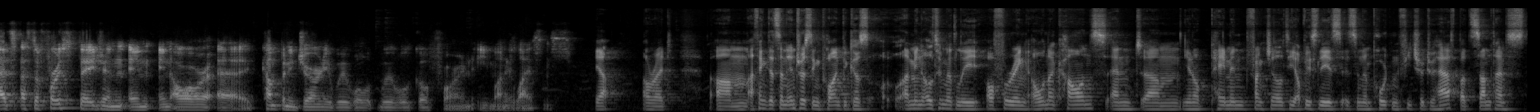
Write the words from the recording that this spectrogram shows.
As, as the first stage in in, in our uh, company journey, we will we will go for an e-money license. Yeah. All right. Um, I think that's an interesting point because I mean, ultimately, offering own accounts and um, you know payment functionality obviously is, is an important feature to have, but sometimes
